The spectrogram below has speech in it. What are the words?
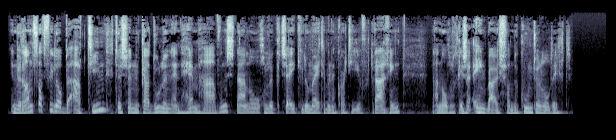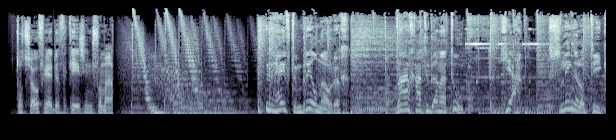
In de Randstad vielen op de A10 tussen Kadoelen en Hemhavens... na een ongeluk 2 kilometer met een kwartier vertraging. Na een ongeluk is er één buis van de Koentunnel dicht. Tot zover de verkeersinformatie. U heeft een bril nodig. Waar gaat u dan naartoe? Ja, slingeroptiek.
